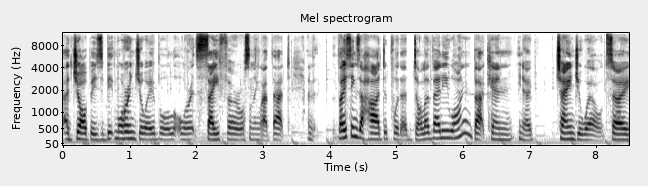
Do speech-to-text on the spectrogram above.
a job is a bit more enjoyable or it's safer or something like that, and those things are hard to put a dollar value on but can, you know, change your world. So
